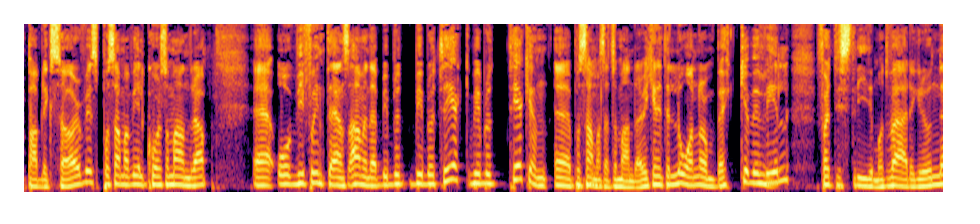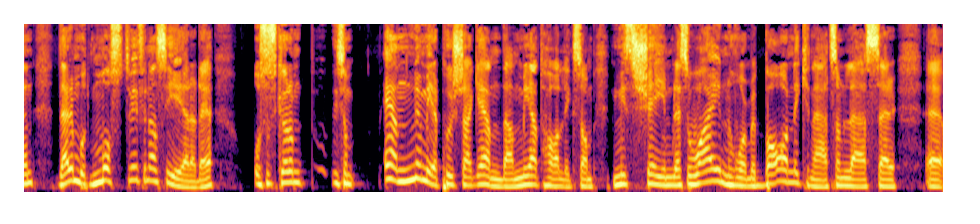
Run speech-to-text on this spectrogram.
public service på samma villkor som andra. Eh, och vi får inte ens använda bibli- bibliotek, biblioteken eh, på samma sätt som andra. Vi kan inte låna de böcker vi vill för att det strider mot värdegrunden. Däremot måste vi finansiera det och så ska de liksom ännu mer pusha agendan med att ha liksom Miss Shameless Winehore med barn i knät som läser eh,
